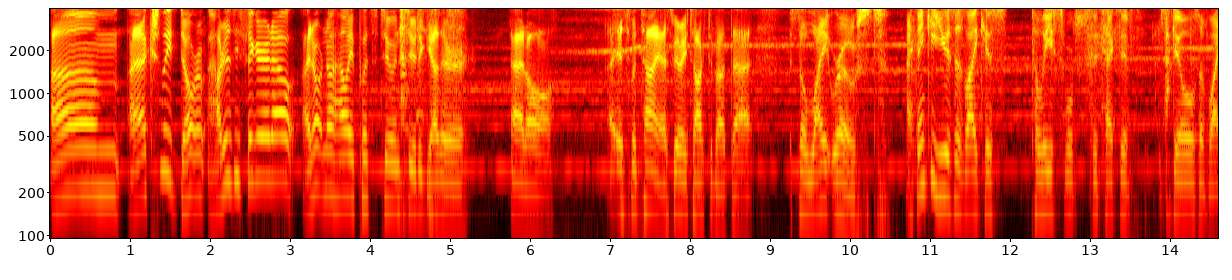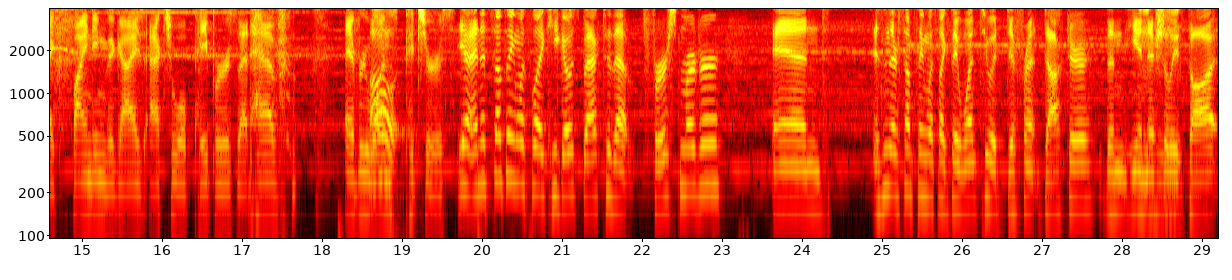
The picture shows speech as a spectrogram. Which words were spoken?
Um, I actually don't. Re- how does he figure it out? I don't know how he puts two and two together at all. It's Matthias. We already talked about that. It's the light roast. I think he uses like his police detective skills of like finding the guy's actual papers that have everyone's Oh. pictures. Yeah, and it's something with like he goes back to that first murder, and isn't there something with like they went to a different doctor than he initially thought,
